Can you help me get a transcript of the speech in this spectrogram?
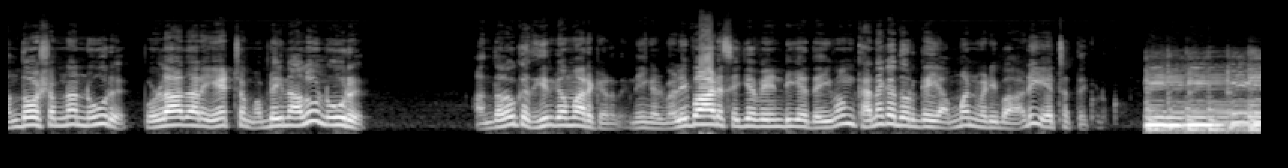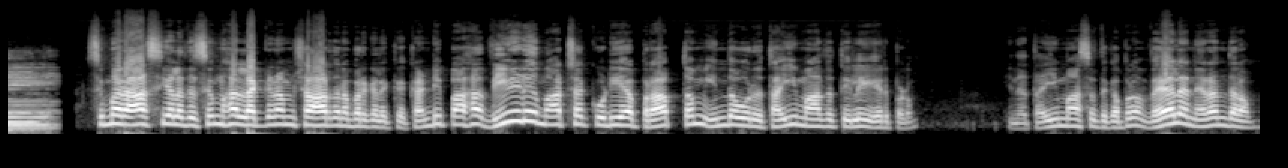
சந்தோஷம்னா நூறு பொருளாதார ஏற்றம் அப்படின்னாலும் நூறு. அந்த அளவுக்கு தீர்க்கமா இருக்கிறது. நீங்கள் வழிபாடு செய்ய வேண்டிய தெய்வம் கனகதுர்கை அம்மன் வழிபாடு ஏற்றத்தை கொடுக்கும். சிம்ம ராசி அல்லது சிம்ம லக்னம் சார்ந்த நபர்களுக்கு கண்டிப்பாக வீடு மாற்றக்கூடிய பிராப்தம் இந்த ஒரு தை மாதத்திலே ஏற்படும். இந்த தை மாசத்துக்கு அப்புறம் வேலை நிரந்தரம்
